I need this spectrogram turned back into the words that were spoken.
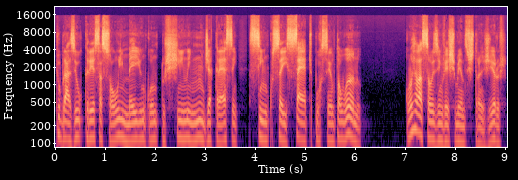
que o Brasil cresça só 1,5% enquanto China e Índia crescem 5, 6, 7% ao ano. Com relação aos investimentos estrangeiros,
